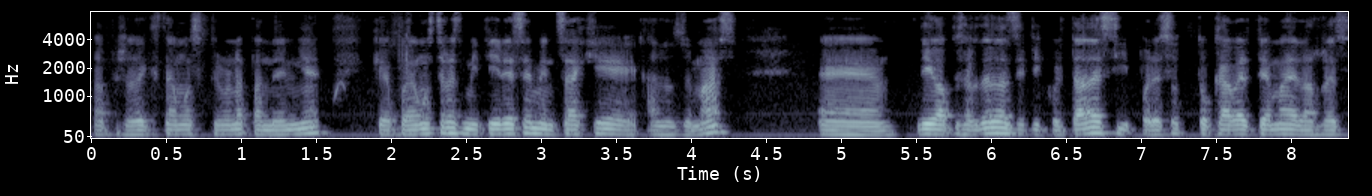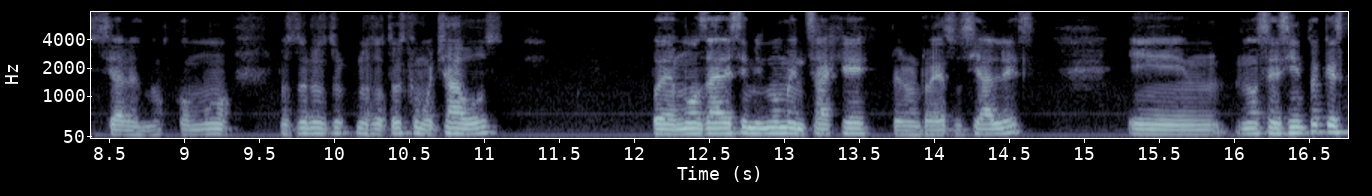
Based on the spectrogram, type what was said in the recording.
a pesar de que estamos en una pandemia, que podemos transmitir ese mensaje a los demás. Eh, digo, a pesar de las dificultades y por eso tocaba el tema de las redes sociales, ¿no? Como nosotros, nosotros como chavos podemos dar ese mismo mensaje, pero en redes sociales. Y no sé, siento que es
